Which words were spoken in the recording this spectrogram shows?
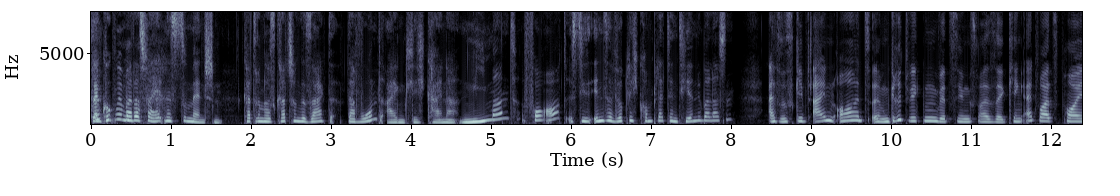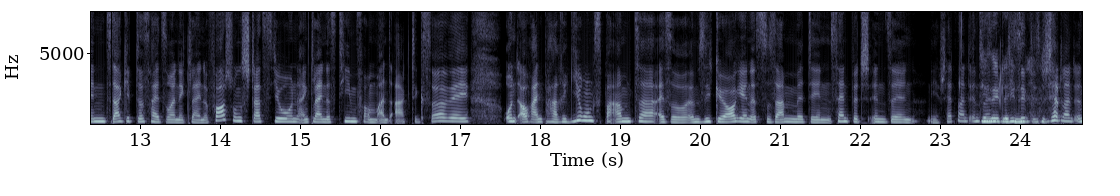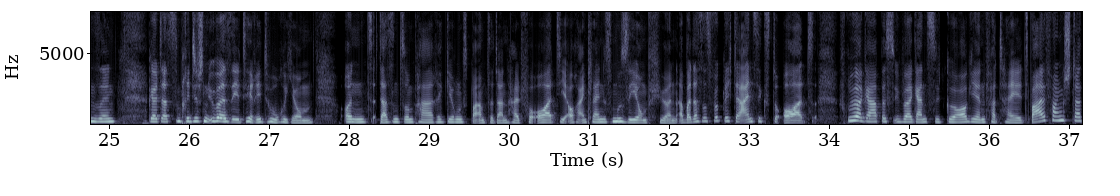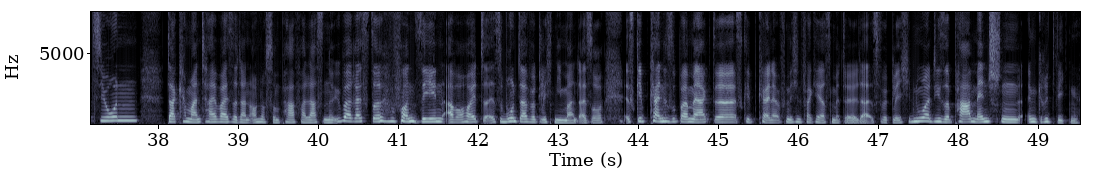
Dann gucken wir mal das Verhältnis zu Menschen. Katrin, du hast gerade schon gesagt, da wohnt eigentlich keiner. Niemand vor Ort? Ist die Insel wirklich komplett den Tieren überlassen? Also es gibt einen Ort, ähm, Gridwicken bzw. King Edwards Point. Da gibt es halt so eine kleine Forschungsstation, ein kleines Team vom Antarctic Survey und auch ein paar Regierungsbeamte. Also ähm, Südgeorgien ist zusammen mit den Sandwich-Inseln, nee, Shetland-Inseln, die südlichen, die südlichen Shetland-Inseln, gehört das zum britischen Überseeterritorium. Und da sind so ein paar Regierungsbeamte dann halt vor Ort, die auch ein kleines Museum führen. Aber das ist wirklich der einzigste Ort. Früher gab es über ganz Südgeorgien verteilt Walfangstationen. Da kann man teilweise dann auch noch so ein paar verlassene Überreste von sehen, aber heute, es wohnt da wirklich niemand. Also es gibt keine Supermärkte, es gibt keine öffentlichen Verkehrsmittel, da ist wirklich nur diese paar Menschen in Grütwiken.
